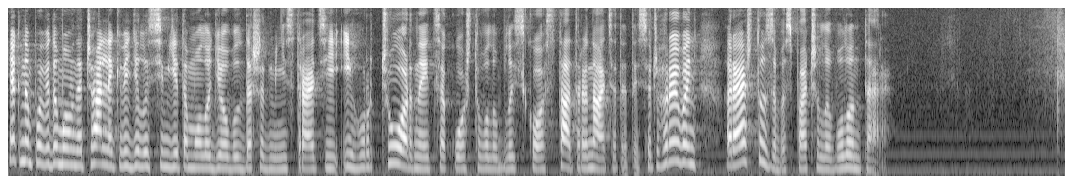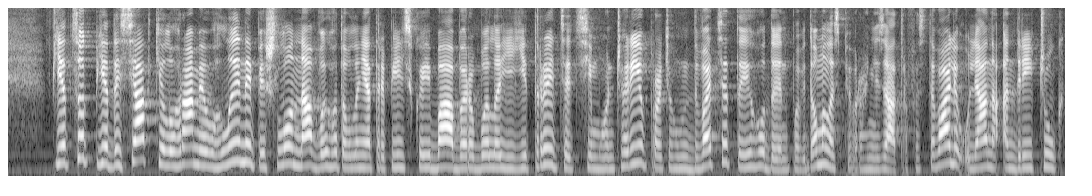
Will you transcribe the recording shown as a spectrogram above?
Як нам повідомив начальник відділу сім'ї та молоді облдержадміністрації Ігор Чорний, це коштувало близько 113 тисяч гривень. Решту забезпечили волонтери. 550 кілограмів глини пішло на виготовлення трипільської баби. Робили її 37 гончарів протягом 20 годин, повідомила співорганізатор фестивалю Уляна Андрійчук.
